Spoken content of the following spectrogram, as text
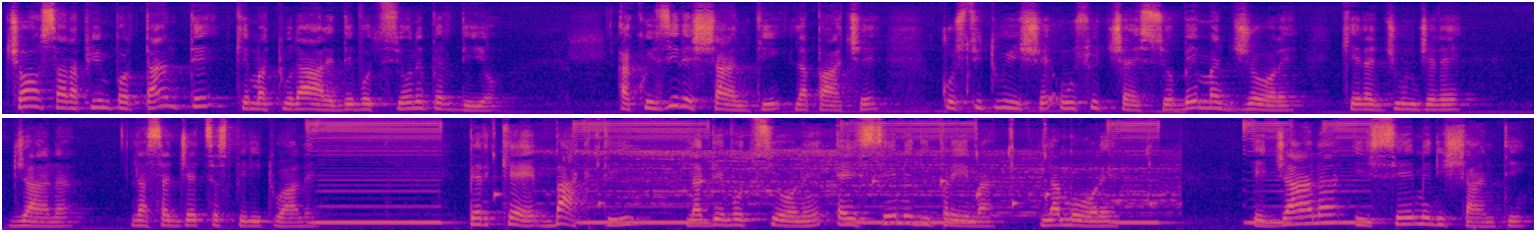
ciò sarà più importante che maturare devozione per Dio Acquisire Shanti, la pace, costituisce un successo ben maggiore che raggiungere Jhana, la saggezza spirituale. Perché Bhakti, la devozione, è il seme di Prema, l'amore, e Jhana il seme di Shanti.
